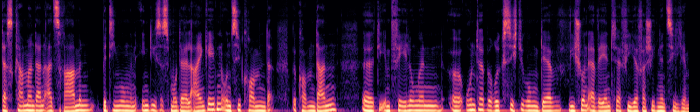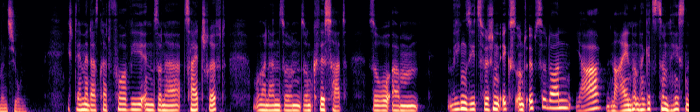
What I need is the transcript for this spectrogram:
Das kann man dann als Rahmenbedingungen in dieses Modell eingeben und sie kommen, bekommen dann äh, die Empfehlungen äh, unter Berücksichtigung der, wie schon erwähnt, der vier verschiedenen Zieldimensionen. Ich stelle mir das gerade vor wie in so einer Zeitschrift, wo man dann so ein, so ein Quiz hat. So, ähm, Wiegen Sie zwischen X und Y? Ja, nein. Und dann geht's zum nächsten.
